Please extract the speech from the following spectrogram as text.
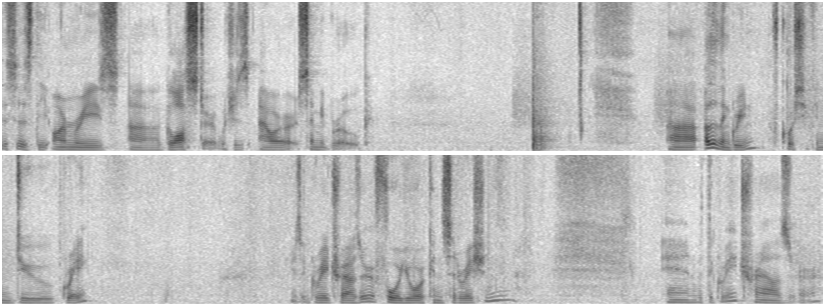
This is the Armoury's uh, Gloucester, which is our semi-brogue. Uh, other than green, of course, you can do gray. Here's a gray trouser for your consideration. And with the gray trouser,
